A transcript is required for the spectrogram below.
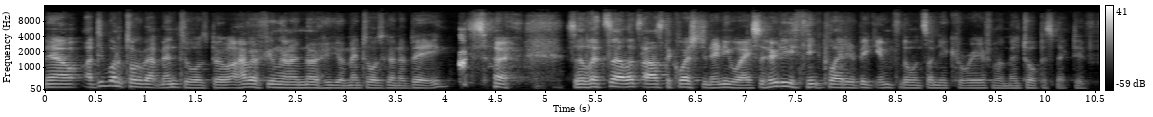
Now, I did want to talk about mentors, but I have a feeling I know who your mentor is going to be. So, so let's uh, let's ask the question anyway. So, who do you think played a big influence on your career from a mentor perspective?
